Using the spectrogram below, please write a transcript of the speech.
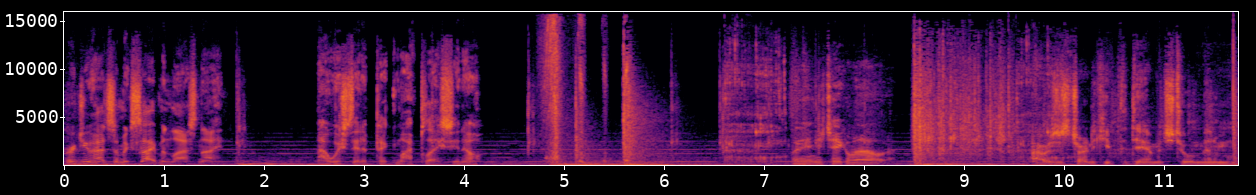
Heard you had some excitement last night. I wish they'd have picked my place, you know? Why didn't you take him out? I was just trying to keep the damage to a minimum.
